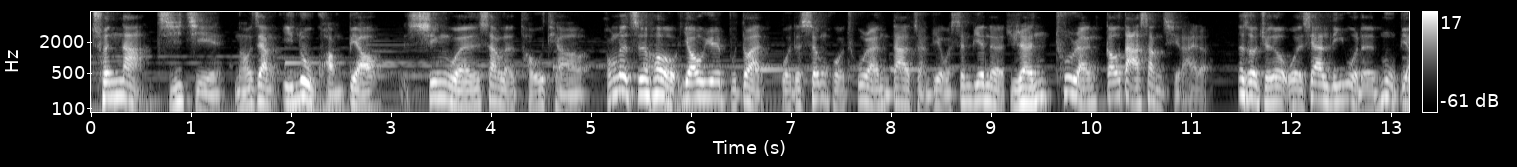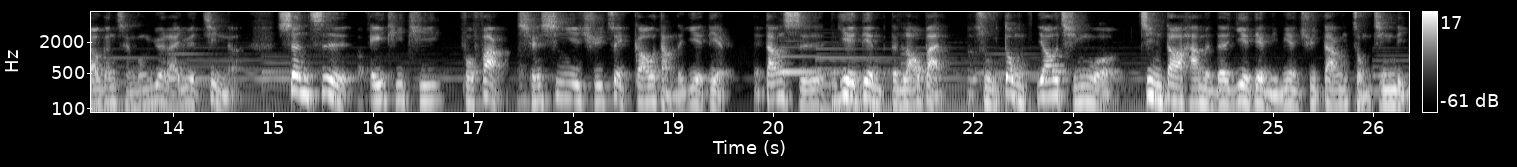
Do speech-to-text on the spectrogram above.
春呐集结，然后这样一路狂飙，新闻上了头条，红了之后邀约不断，我的生活突然很大的转变，我身边的人突然高大上起来了。那时候觉得我现在离我的目标跟成功越来越近了，甚至 ATT For Fun 全信义区最高档的夜店，当时夜店的老板主动邀请我进到他们的夜店里面去当总经理，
